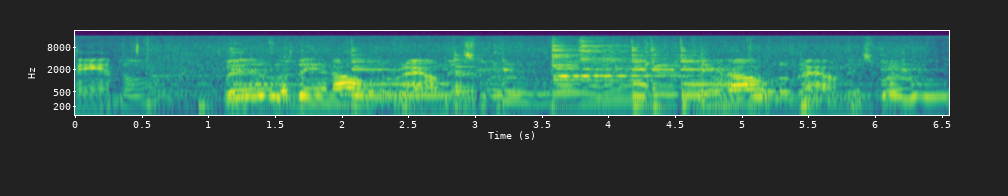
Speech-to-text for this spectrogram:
hand, Lord. Well, I've been all around this world, been all around this world.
